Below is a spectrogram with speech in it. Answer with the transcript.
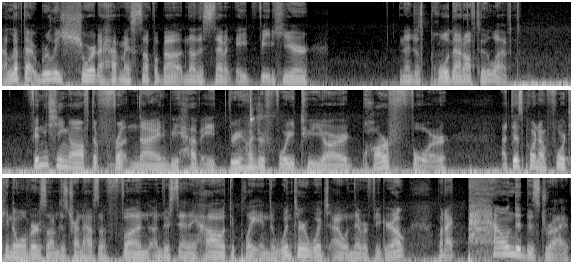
I left that really short. I have myself about another 7, 8 feet here. And I just pulled that off to the left. Finishing off the front nine, we have a 342 yard par 4 at this point, I'm 14 over, so I'm just trying to have some fun understanding how to play in the winter, which I will never figure out. But I pounded this drive.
